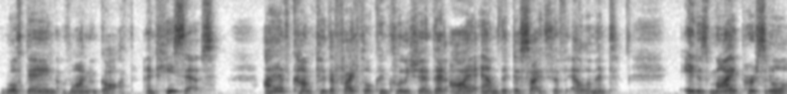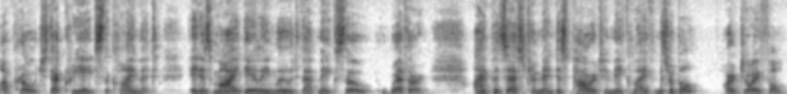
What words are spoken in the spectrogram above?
Wolfgang von Goethe, and he says, I have come to the frightful conclusion that I am the decisive element. It is my personal approach that creates the climate. It is my daily mood that makes the weather. I possess tremendous power to make life miserable or joyful.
